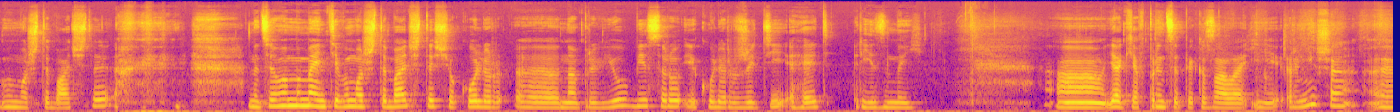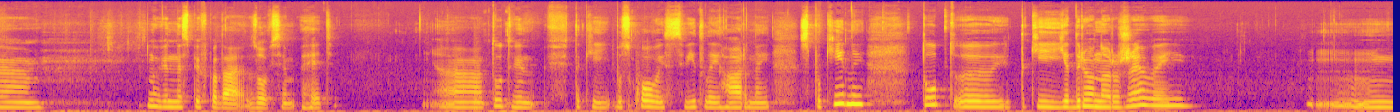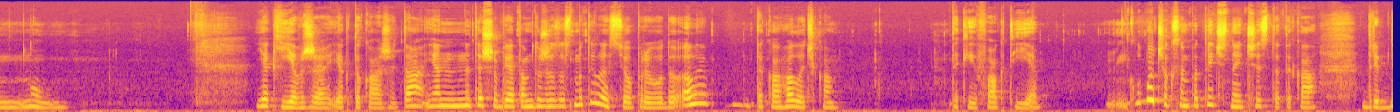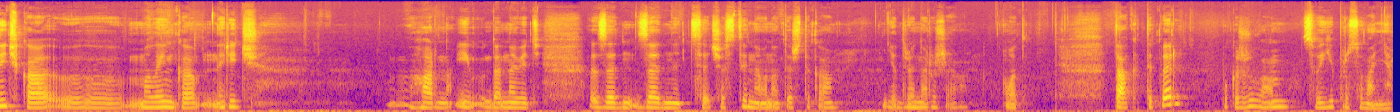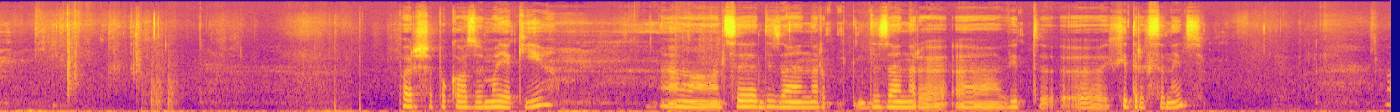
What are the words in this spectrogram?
ви можете бачити. На цьому моменті ви можете бачити, що кольор е, на прев'ю бісеру і кольор в житті геть різний. Як я, в принципі, казала і раніше, ну, він не співпадає зовсім геть Тут він такий бусковий, світлий, гарний, спокійний. Тут е, такий ядрено-рожевий, ну, як є вже, як то кажуть. Та? Я не те, щоб я там дуже засмутилася з цього приводу, але така галочка, такий факт є. Клубочок симпатичний, чиста така дрібничка, е, маленька річ, гарна. І навіть задня ця частина, вона теж така ядрена рожева. От. Так, тепер покажу вам свої просування. Перше показую маяки. Це дизайнер, дизайнери е, від е, хитрих синиць.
